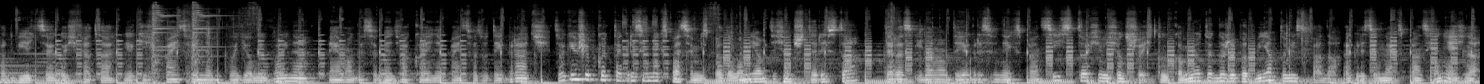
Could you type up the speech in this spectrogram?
podbijać całego świata. Jakieś państwo inne wypowiedziało mi wojnę, a ja mogę sobie dwa kolejne państwa tutaj brać. Całkiem szybko ta agresywna ekspansja mi spadła, bo miałem 1400, teraz ile mam tej agresywnej ekspansji? 186 tylko. Mimo tego, że podbijam, to mi spada. Agresywna ekspansja, nieźle.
